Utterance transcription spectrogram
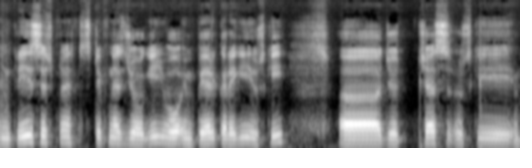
इंक्रीज स्टिफनेस जो होगी वो इम्पेयर करेगी उसकी uh, जो चेस्ट उसकी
